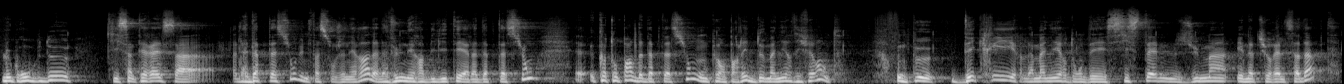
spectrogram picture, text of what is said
le groupe 2 qui s'intéresse à l'adaptation d'une façon générale, à la vulnérabilité à l'adaptation, euh, quand on parle d'adaptation, on peut en parler de deux manières différentes. On peut décrire la manière dont des systèmes humains et naturels s'adaptent,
